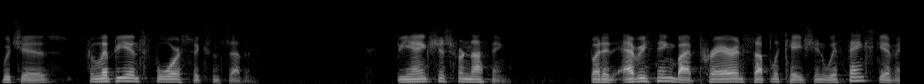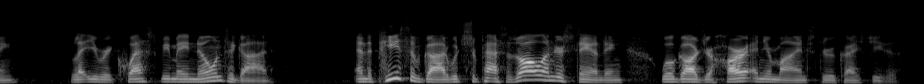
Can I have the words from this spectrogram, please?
which is Philippians 4 6 and 7. Be anxious for nothing but in everything by prayer and supplication with thanksgiving, let your requests be made known to God, and the peace of God, which surpasses all understanding, will guard your heart and your minds through Christ Jesus.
